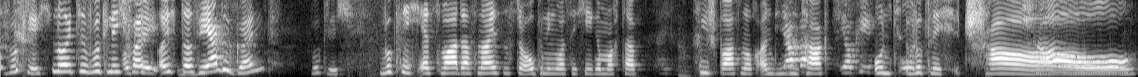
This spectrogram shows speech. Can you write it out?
das? Wirklich. Leute, wirklich, falls Okay, euch das sehr gegönnt. Wirklich. wirklich, es war das niceste Opening, was ich je gemacht habe. Viel Spaß noch an diesem aber- Tag ja, okay. und Und- wirklich ciao. Ciao.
